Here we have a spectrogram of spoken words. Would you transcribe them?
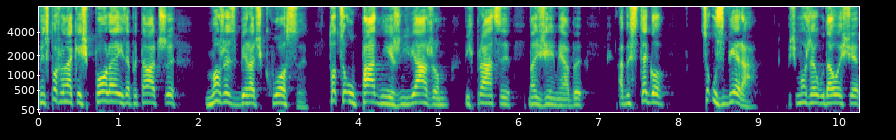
Więc poszła na jakieś pole i zapytała, czy może zbierać kłosy. To, co upadnie żniwiarzom w ich pracy na ziemię, aby, aby z tego, co uzbiera, być może udało się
